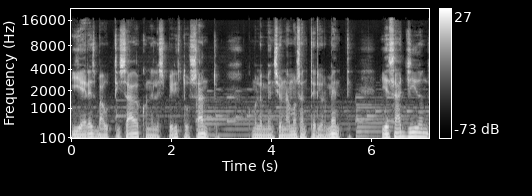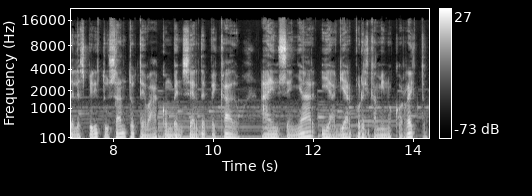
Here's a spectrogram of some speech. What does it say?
y eres bautizado con el Espíritu Santo, como lo mencionamos anteriormente. Y es allí donde el Espíritu Santo te va a convencer de pecado, a enseñar y a guiar por el camino correcto.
